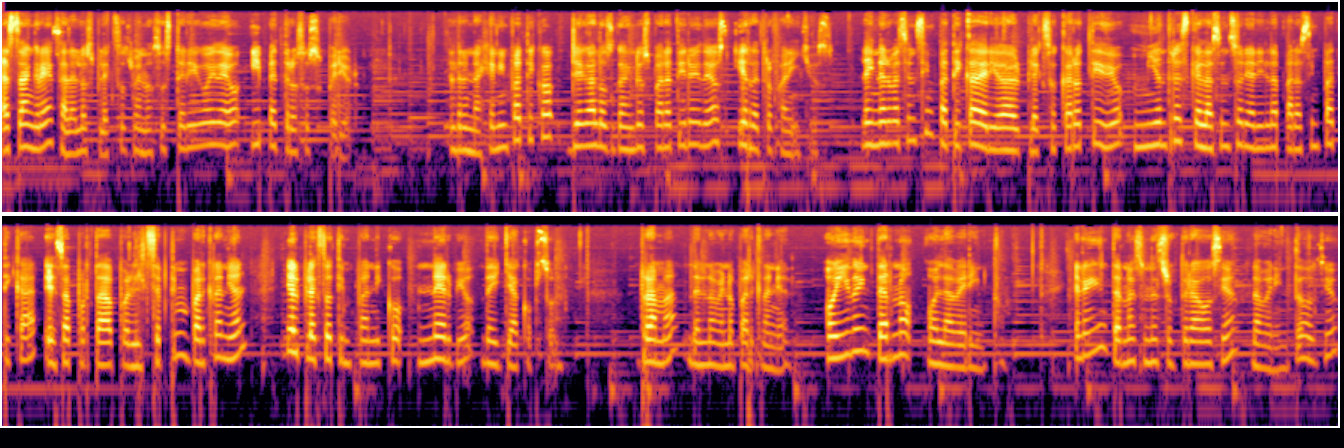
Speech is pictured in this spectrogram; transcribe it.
La sangre sale a los plexos venosos pterigoideo y petroso superior. El drenaje linfático llega a los ganglios paratiroideos y retrofaringios. La inervación simpática deriva del plexo carotidio, mientras que la sensorial y la parasimpática es aportada por el séptimo par craneal y el plexo timpánico nervio de Jacobson, rama del noveno par craneal. Oído interno o laberinto. El oído interno es una estructura ósea, laberinto óseo,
